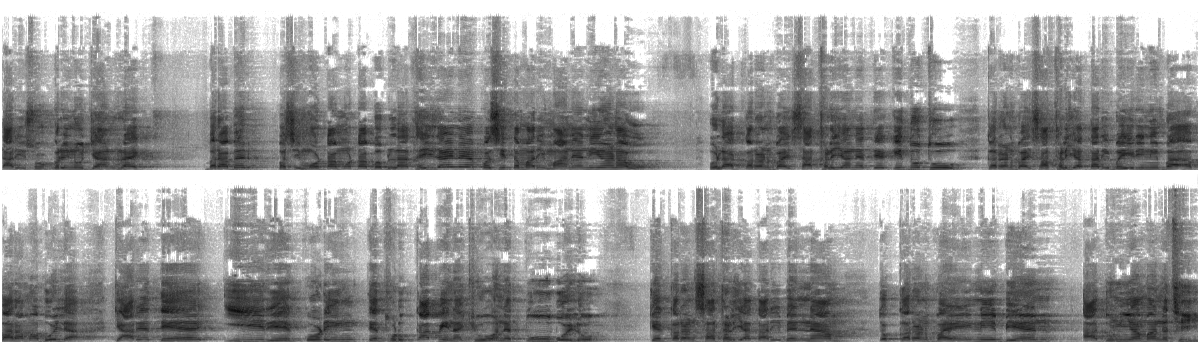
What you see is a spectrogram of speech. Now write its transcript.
તારી છોકરીનું ધ્યાન રાખ બરાબર? પછી મોટા મોટા બબલા થઈ જાય ને, પછી તમારી માને નહીં અણાવો ઓલા કરણભાઈ સાથળિયાને તે કીધું તું, કરણભાઈ સાથળિયા તારી બૈરીની બારામાં બોલ્યા ત્યારે તે ઈ રેકોર્ડિંગ તે થોડુંક કાપી નાખ્યું અને તું બોલ્યો કે કરણ સાથળિયા તારી બેનને આમ, તો કરણભાઈની બેન આ દુનિયામાં નથી.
